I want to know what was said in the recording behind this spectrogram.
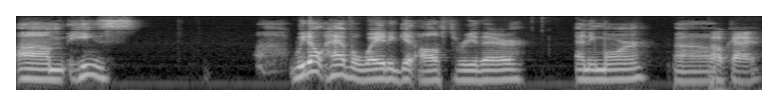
um, he's we don't have a way to get all three there anymore. Uh, okay.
